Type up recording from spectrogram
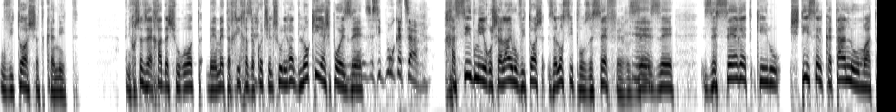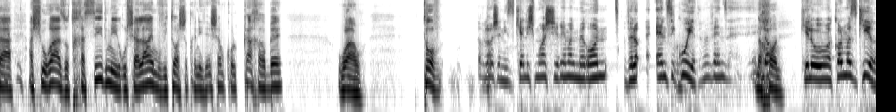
וביתו השתקנית. אני חושב שזה אחת השורות באמת הכי חזקות של שולי רנד, לא כי יש פה איזה... זה, זה סיפור קצר. חסיד מירושלים וביתו, הש- זה לא סיפור, זה ספר. זה, כן. זה, זה סרט, כאילו, שטיסל קטן לעומת השורה הזאת. חסיד מירושלים וביתו השתקנית. יש שם כל כך הרבה... וואו. טוב, טוב, לא, שנזכה לשמוע שירים על מירון, ולא, אין סיכוי, אתה מבין? זה... נכון. לא, כאילו, הכל מזכיר.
